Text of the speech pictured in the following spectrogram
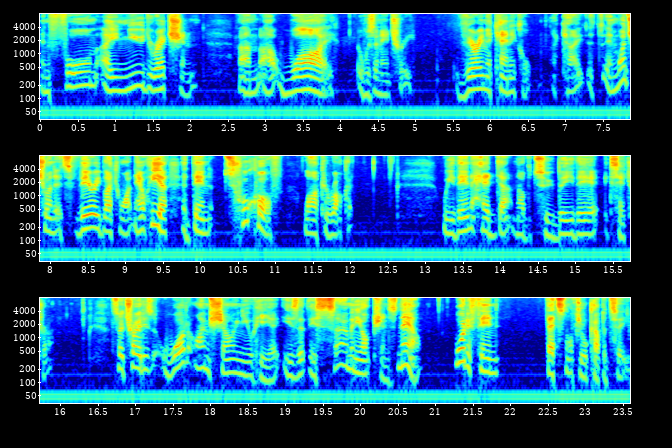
and form a new direction um, uh, why it was an entry. Very mechanical okay? It's, and once you are it's very black and white. Now here it then took off like a rocket. We then had uh, another 2b there etc so traders what I'm showing you here is that there's so many options. Now what if then that's not your cup of tea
